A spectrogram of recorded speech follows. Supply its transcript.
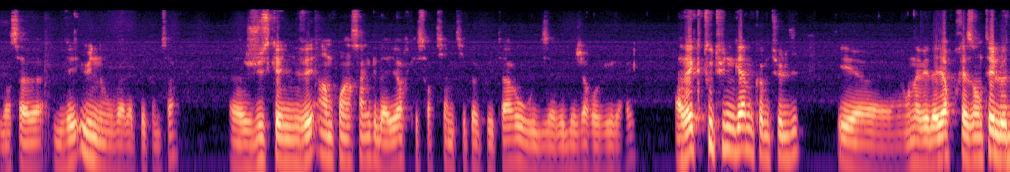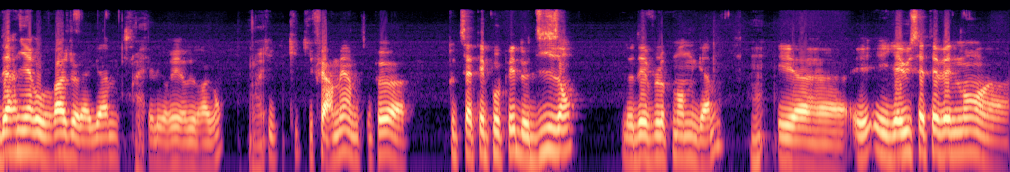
bon, ça, V1, on va l'appeler comme ça. Euh, jusqu'à une V1.5 d'ailleurs, qui est sortie un petit peu plus tard, où ils avaient déjà revu les règles. Avec toute une gamme, comme tu le dis. Et on avait d'ailleurs présenté le dernier ouvrage de la gamme, qui s'appelait Le Rire du Dragon qui, fermait un petit peu euh, toute cette épopée de 10 ans de développement de gamme. Mm. Euh, et il y a eu cet événement, euh,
